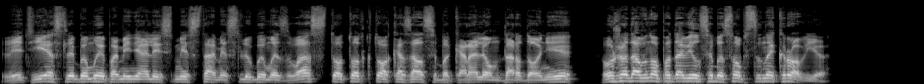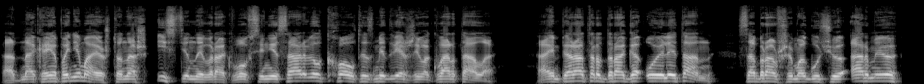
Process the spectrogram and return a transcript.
Ведь если бы мы поменялись местами с любым из вас, то тот, кто оказался бы королем Дордонии, уже давно подавился бы собственной кровью. Однако я понимаю, что наш истинный враг вовсе не Сарвил Кхолт из Медвежьего квартала, а император Драга Уэлитан, собравший могучую армию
